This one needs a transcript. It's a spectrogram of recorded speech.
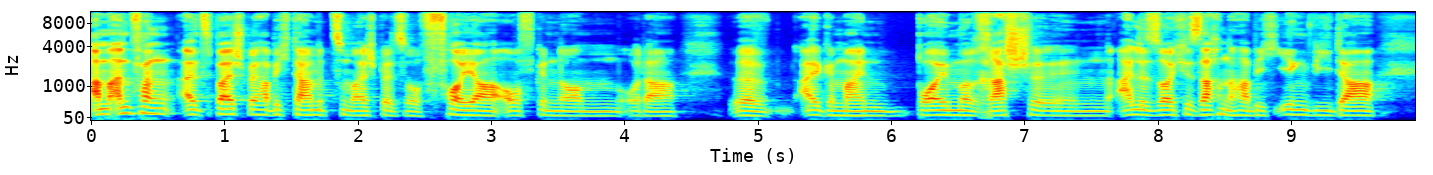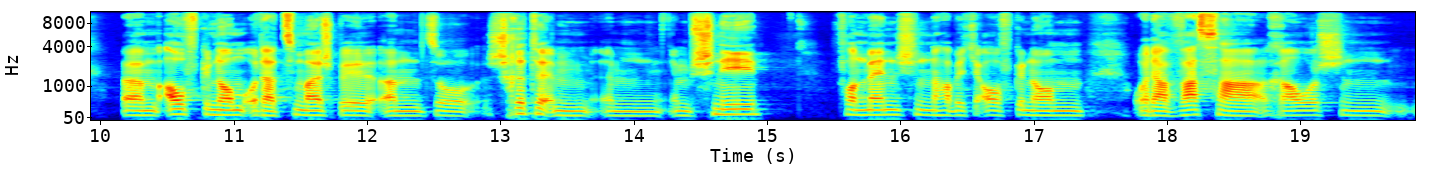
am Anfang als Beispiel habe ich damit zum Beispiel so Feuer aufgenommen oder äh, allgemein Bäume rascheln, alle solche Sachen habe ich irgendwie da ähm, aufgenommen oder zum Beispiel ähm, so Schritte im, im, im Schnee von Menschen habe ich aufgenommen oder Wasserrauschen,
